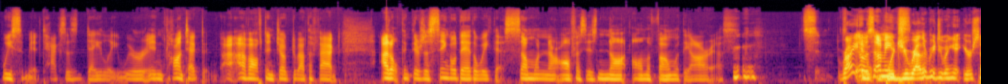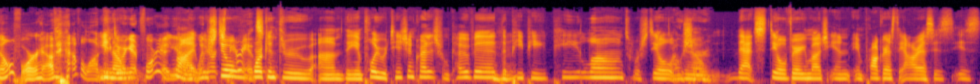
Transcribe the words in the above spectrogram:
We submit taxes daily. We're in contact. I've often joked about the fact. I don't think there's a single day of the week that someone in our office is not on the phone with the IRS. Right. Was- I mean, would you rather be doing it yourself or have Avalon be you know, doing it for you? you right. with We're still working through um, the employee retention credits from COVID, the Mm-hmm. PPP loans. We're still, Oh, you know, sure. that's still very much in, in progress. The IRS is is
